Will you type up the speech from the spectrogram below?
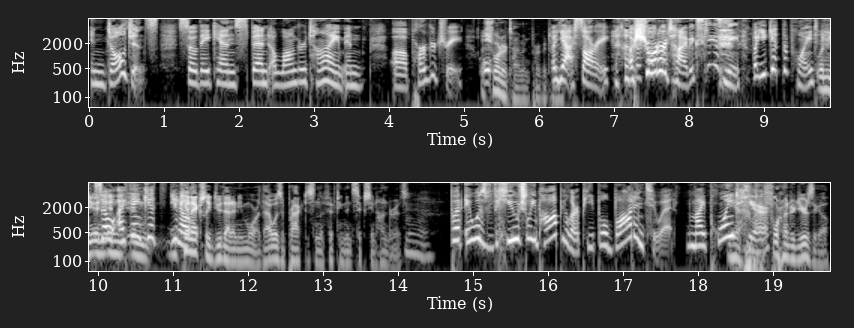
indulgence so they can spend a longer time in uh, purgatory. A shorter time in purgatory. Uh, yeah, sorry. a shorter time, excuse me. But you get the point. You, so and, and, I think it, you, you know. can't actually do that anymore. That was a practice in the 15 and 1600s. Mm but it was hugely popular. People bought into it. My point yeah, here 400 years ago.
